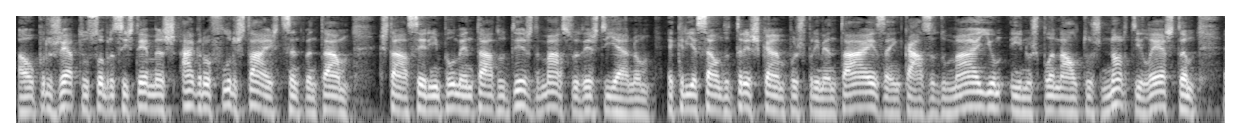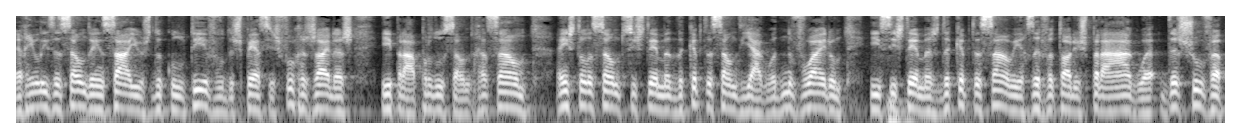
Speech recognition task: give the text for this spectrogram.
ao projeto sobre sistemas agroflorestais de Santo Antão, que está a ser implementado desde março deste ano. A criação de três campos experimentais em Casa do Meio e nos Planaltos Norte e Leste, a realização de ensaios de cultivo de espécies forrageiras e para a produção de ração, a instalação do sistema de captação de água de nevoeiro e sistemas de captação e reservatórios para a água da chuva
